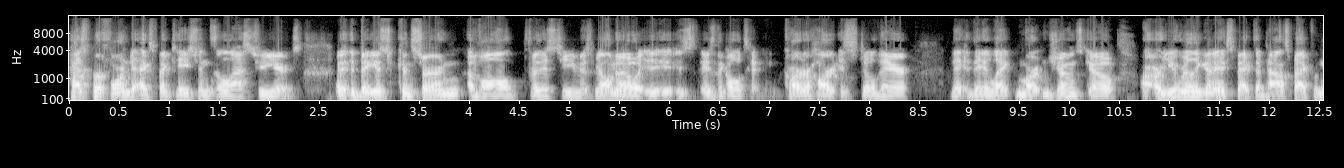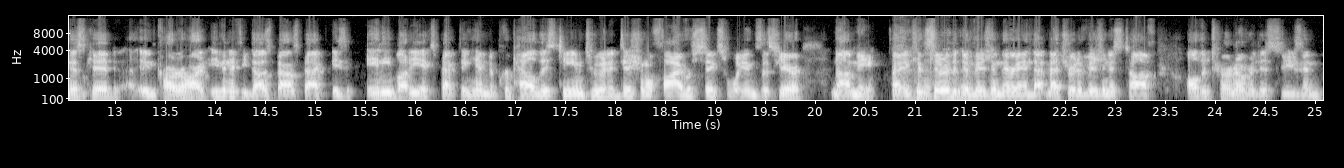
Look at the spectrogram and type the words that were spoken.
has performed to expectations in the last two years. I mean, the biggest concern of all for this team, as we all know, is, is the goaltending. Carter Hart is still there. They, they let Martin Jones go. Are, are you really going to expect a bounce back from this kid in Carter Hart? Even if he does bounce back, is anybody expecting him to propel this team to an additional five or six wins this year? Not me. Right, consider the division they're in. That Metro division is tough. All the turnover this season.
